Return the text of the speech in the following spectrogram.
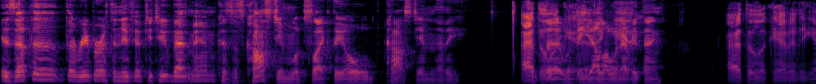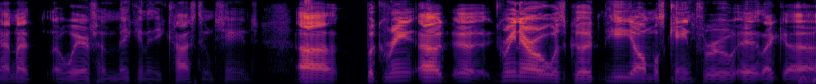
is that the the rebirth, the new Fifty Two Batman? Because his costume looks like the old costume that he I had with to the, look with the it yellow and everything. I had to look at it again. I'm not aware of him making any costume change. Uh, but Green uh, uh, Green Arrow was good. He almost came through. Uh, like uh,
